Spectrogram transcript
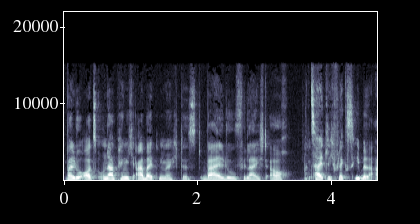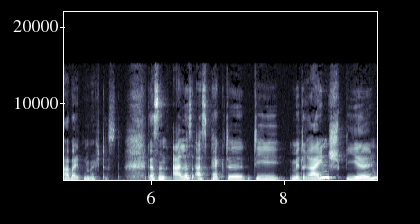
weil du ortsunabhängig arbeiten möchtest, weil du vielleicht auch zeitlich flexibel arbeiten möchtest. Das sind alles Aspekte, die mit reinspielen,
